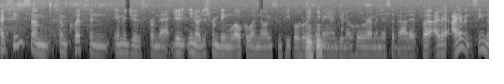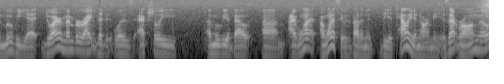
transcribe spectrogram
I've seen some some clips and images from that. You, you know, just from being local and knowing some people who are in the band, you know, who reminisce about it. But I, I haven't seen the movie yet. Do I remember right that it was actually a movie about? Um, I want I want to say it was about an, the Italian army. Is that wrong though?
